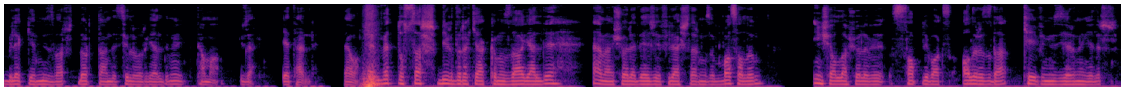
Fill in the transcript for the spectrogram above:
black gemimiz var. Dört tane de silver geldi mi tamam güzel yeterli. Devam. Evet dostlar bir draki hakkımız daha geldi. Hemen şöyle DC flashlarımızı basalım. İnşallah şöyle bir supply box alırız da keyfimiz yerine gelir.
